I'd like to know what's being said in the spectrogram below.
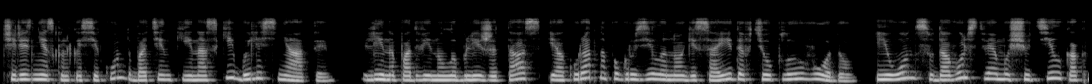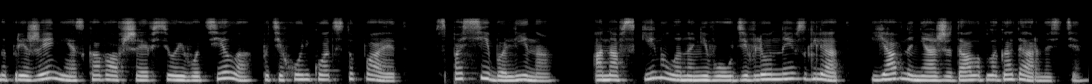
Через несколько секунд ботинки и носки были сняты. Лина подвинула ближе таз и аккуратно погрузила ноги Саида в теплую воду. И он с удовольствием ощутил, как напряжение, сковавшее все его тело, потихоньку отступает. «Спасибо, Лина». Она вскинула на него удивленный взгляд, явно не ожидала благодарности.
